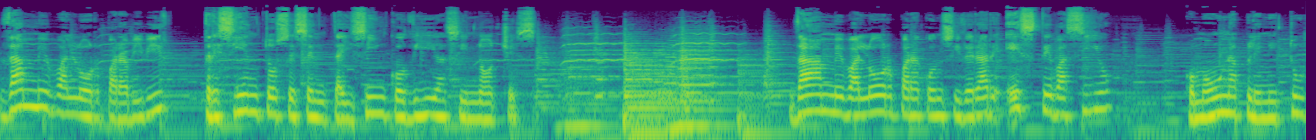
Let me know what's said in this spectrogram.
dame valor para vivir 365 días y noches. Dame valor para considerar este vacío como una plenitud.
